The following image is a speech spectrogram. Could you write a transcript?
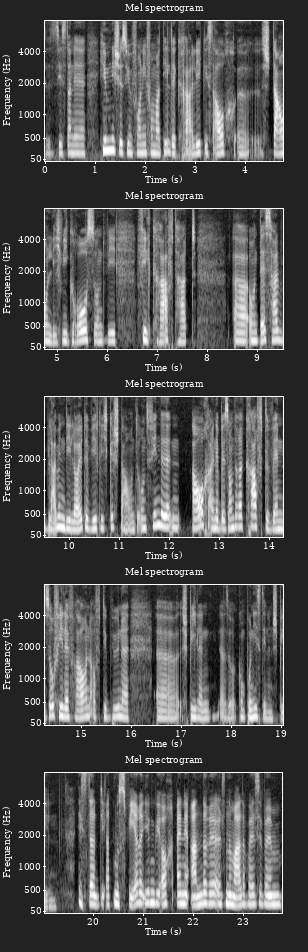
das ist eine hymnische Symphonie von Mathilde Kralik, ist auch äh, erstaunlich, wie groß und wie viel Kraft hat. Äh, und deshalb bleiben die Leute wirklich gestaunt und finden auch eine besondere Kraft, wenn so viele Frauen auf die Bühne äh, spielen, also Komponistinnen spielen. Ist da die Atmosphäre irgendwie auch eine andere als normalerweise beim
